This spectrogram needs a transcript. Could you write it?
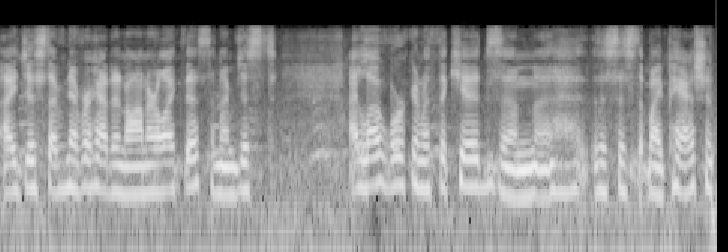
I just, I've never had an honor like this, and I'm just, I love working with the kids, and uh, this is my passion.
